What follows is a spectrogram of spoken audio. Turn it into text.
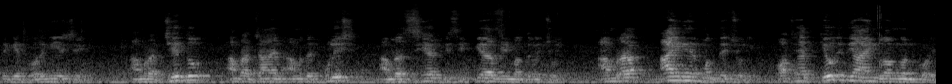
থেকে ধরে নিয়ে এসে আমরা যেহেতু আমরা জানেন আমাদের পুলিশ, আমরা সিআরপিসি পিআরবির মাধ্যমে চলি, আমরা আইনের মধ্যে চলি অর্থাৎ কেউ যদি আইন লঙ্ঘন করে,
